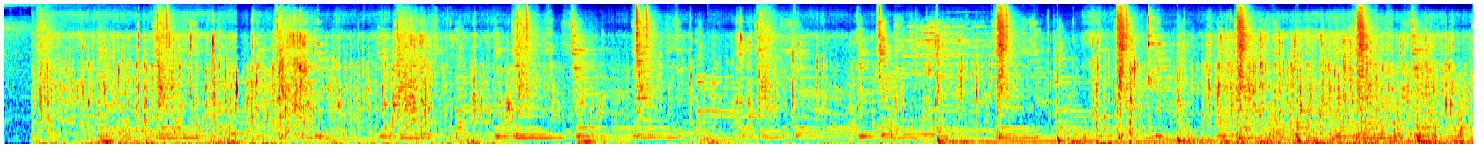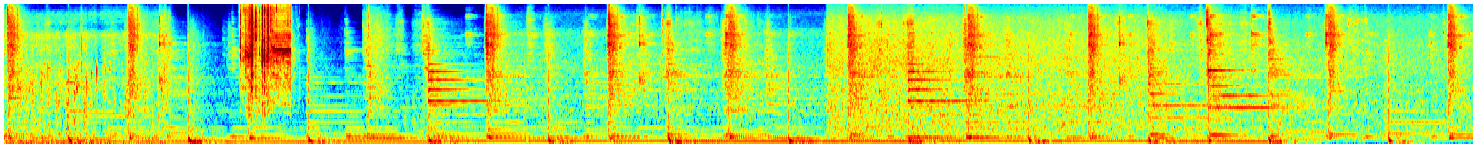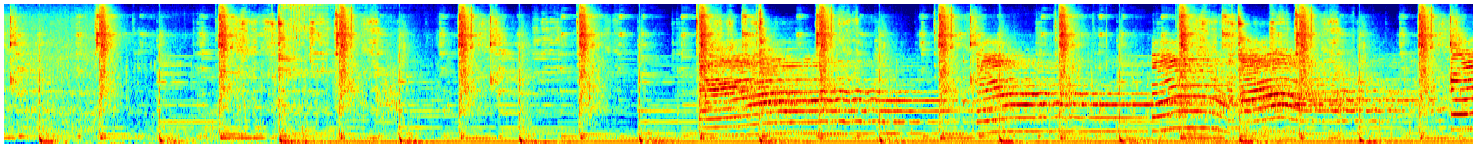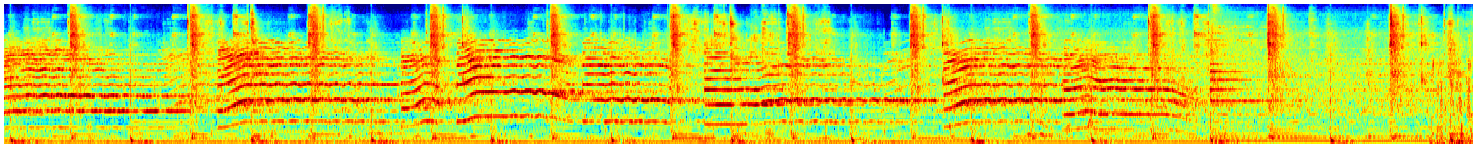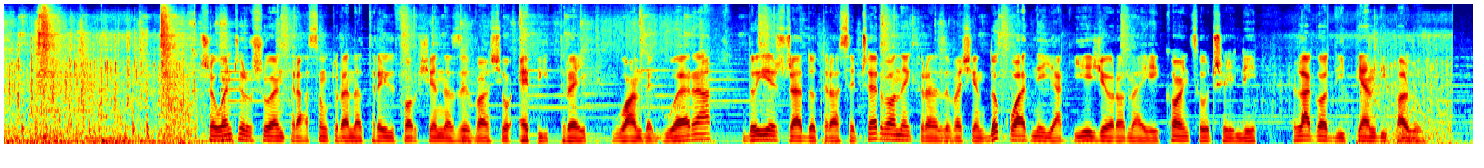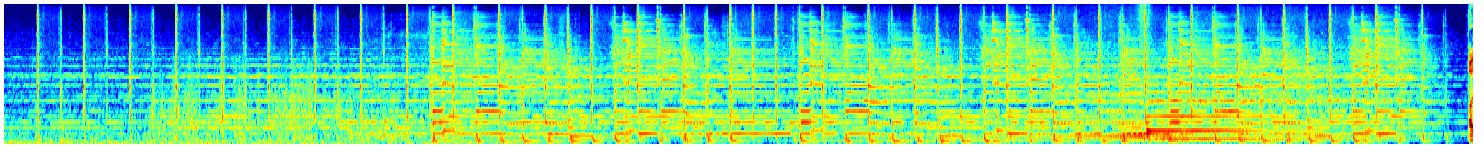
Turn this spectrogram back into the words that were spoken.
Przełęczy ruszyłem trasą, która na Trailforce nazywa się Epic Trail Juan de Guerra. Dojeżdża do trasy czerwonej, która nazywa się dokładnie jak jezioro na jej końcu, czyli Lago di Pian di Palu.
